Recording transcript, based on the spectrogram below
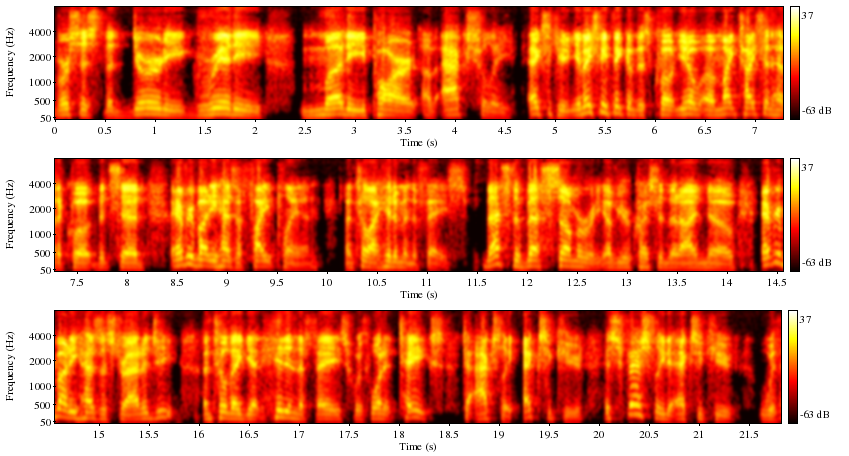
versus the dirty, gritty, muddy part of actually executing. It makes me think of this quote. You know, uh, Mike Tyson had a quote that said, Everybody has a fight plan until I hit him in the face. That's the best summary of your question that I know. Everybody has a strategy until they get hit in the face with what it takes to actually execute, especially to execute with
